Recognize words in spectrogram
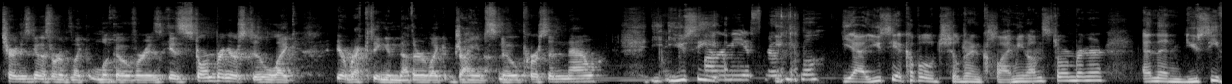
Charity's gonna sort of like look over. Is is Stormbringer still like erecting another like giant snow person now? Y- you see Army of snow people. Yeah, you see a couple of children climbing on Stormbringer, and then you see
